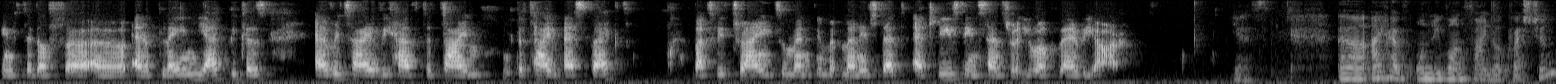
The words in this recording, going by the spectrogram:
instead of uh, uh, airplane yet because every time we have the time the time aspect, but we're trying to man- manage that at least in Central Europe where we are. Yes. Uh, I have only one final question.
